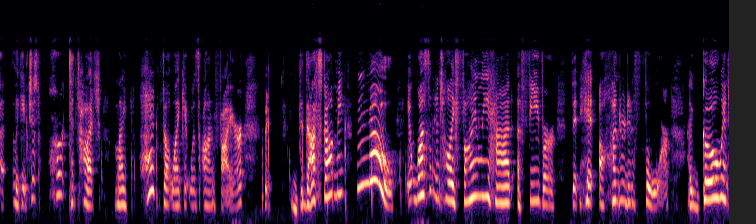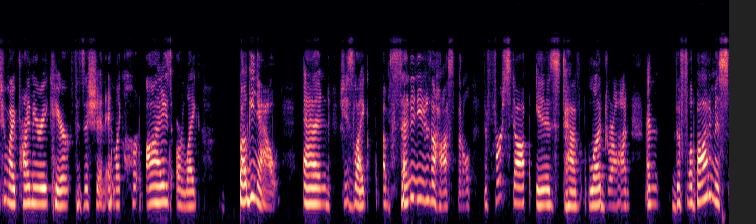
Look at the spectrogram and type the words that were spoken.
uh, like it just hurt to touch. My head felt like it was on fire, but did that stop me? No, it wasn't until I finally had a fever that hit 104. I go into my primary care physician, and like her eyes are like bugging out. And she's like, I'm sending you to the hospital. The first stop is to have blood drawn. And the phlebotomist,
